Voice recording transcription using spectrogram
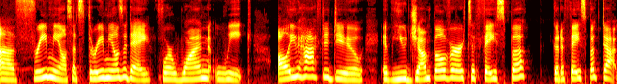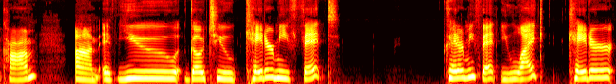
of free meals. That's three meals a day for one week. All you have to do, if you jump over to Facebook, go to facebook.com. Um, if you go to Cater Me Fit, Cater Me Fit, you like Cater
